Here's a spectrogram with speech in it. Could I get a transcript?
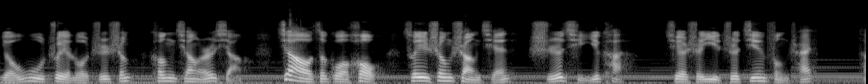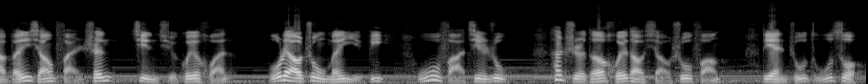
有物坠落之声，铿锵而响。轿子过后，崔生上前拾起一看，却是一只金凤钗。他本想反身进去归还，不料重门已闭，无法进入。他只得回到小书房，点烛独坐，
